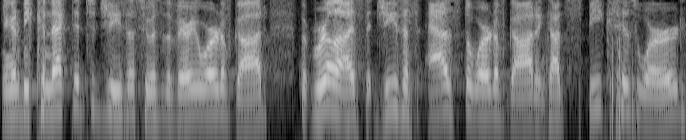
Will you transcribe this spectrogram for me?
You're going to be connected to Jesus, who is the very Word of God, but realize that Jesus as the Word of God, and God speaks His Word,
